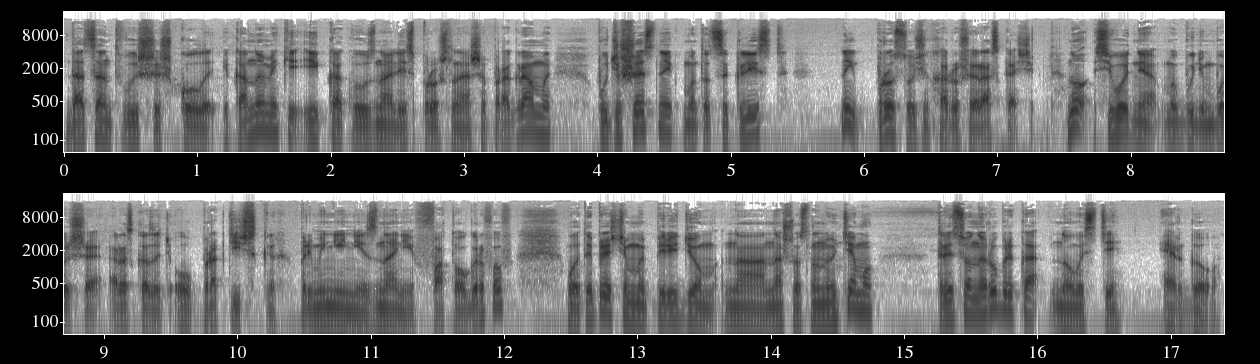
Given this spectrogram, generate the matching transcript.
доцент Высшей школы экономики и, как вы узнали из прошлой нашей программы, путешественник, мотоциклист, ну и просто очень хороший рассказчик. Но сегодня мы будем больше рассказывать о практических применении знаний фотографов. Вот, и прежде чем мы перейдем на нашу основную тему, традиционная рубрика «Новости РГО».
